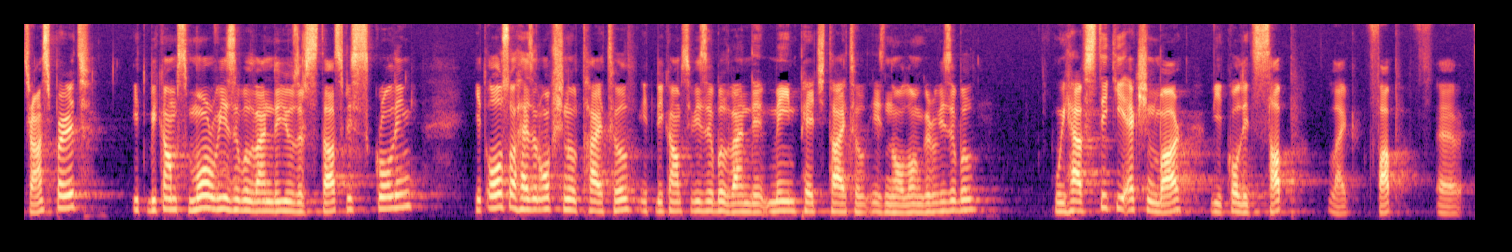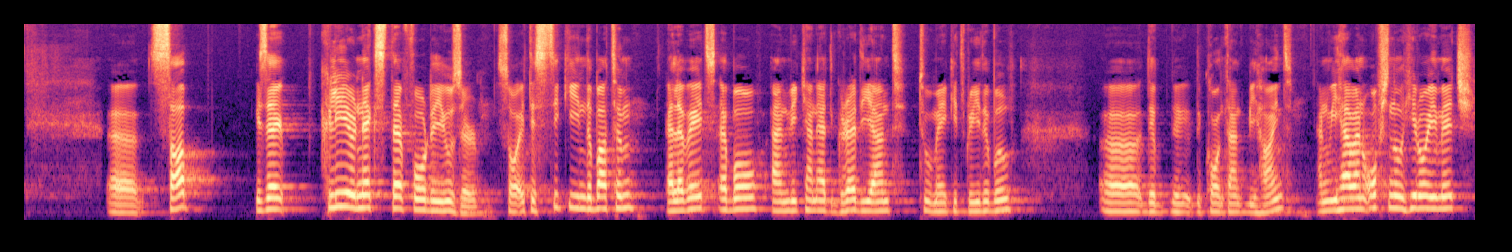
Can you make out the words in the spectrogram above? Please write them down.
transparent. It becomes more visible when the user starts scrolling, it also has an optional title. It becomes visible when the main page title is no longer visible. We have sticky action bar. We call it SAB, like FAB. Uh, uh, SAB is a clear next step for the user. So it is sticky in the bottom, elevates above, and we can add gradient to make it readable, uh, the, the, the, content behind. And we have an optional hero image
